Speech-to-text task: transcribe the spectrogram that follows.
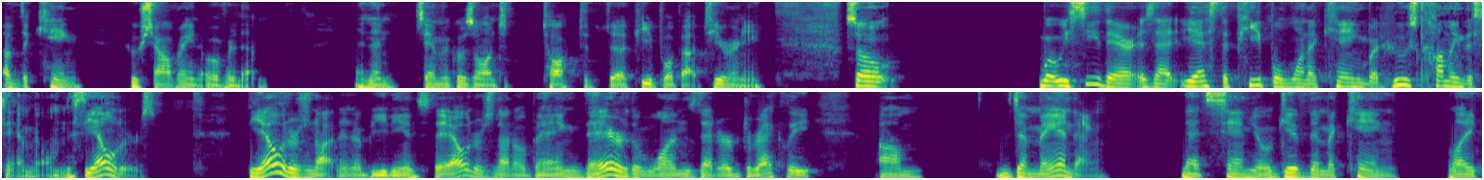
of the king who shall reign over them. And then Samuel goes on to talk to the people about tyranny. So what we see there is that yes, the people want a king, but who's coming to Samuel? It's the elders. The elders not in obedience. The elders not obeying. They're the ones that are directly um, demanding that Samuel give them a king like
